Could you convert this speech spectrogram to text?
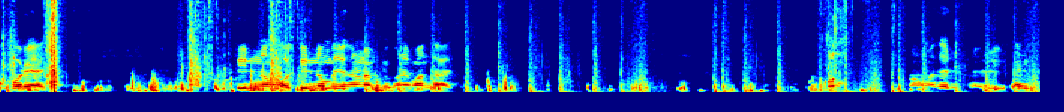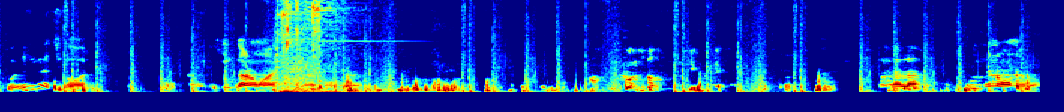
উপরে আছে তিন নম্বর তিন নম্বর যেখানে নামছে ওখানে বান্ধা আছে আমাদের রিভাইভ হয়ে গেছে অল আমি কি কারণ আছে খেলা বুঝে না মনে হয়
